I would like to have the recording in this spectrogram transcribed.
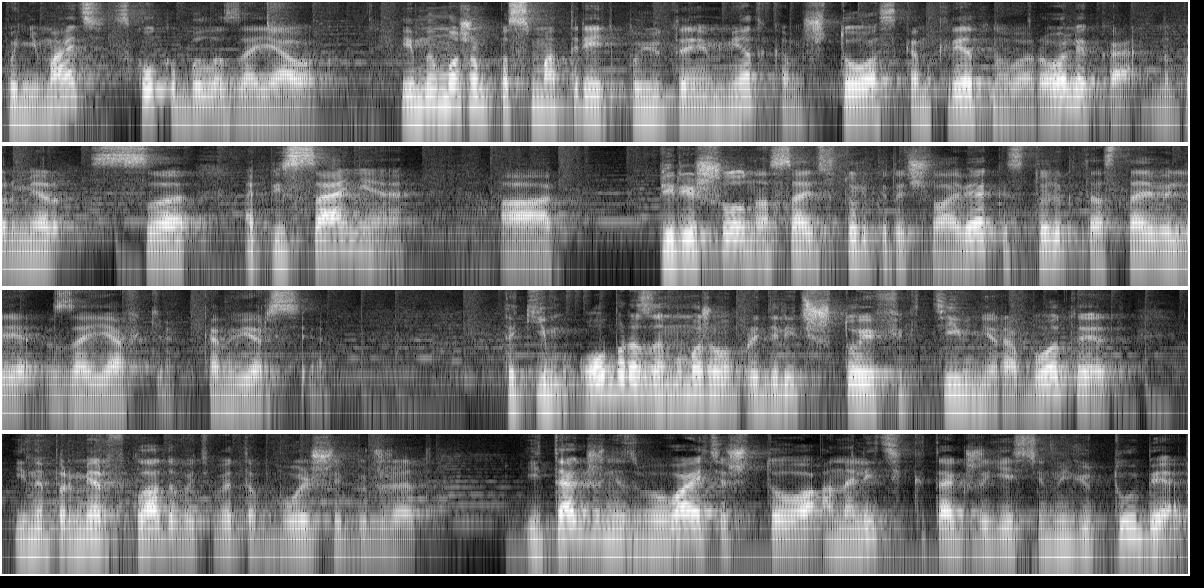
понимать, сколько было заявок. И мы можем посмотреть по UTM-меткам, что с конкретного ролика, например, с описания, перешло на сайт столько-то человек и столько-то оставили заявки, конверсия. Таким образом мы можем определить, что эффективнее работает и, например, вкладывать в это больше бюджет. И также не забывайте, что аналитика также есть и на YouTube.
